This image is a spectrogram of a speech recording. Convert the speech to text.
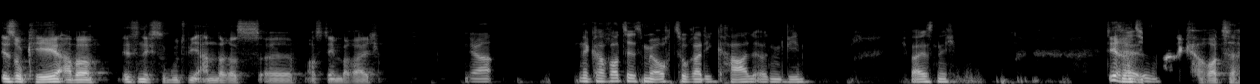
Ist okay, aber ist nicht so gut wie anderes äh, aus dem Bereich. Ja. Eine Karotte ist mir auch zu radikal irgendwie. Ich weiß nicht. Die radikale Karotte.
